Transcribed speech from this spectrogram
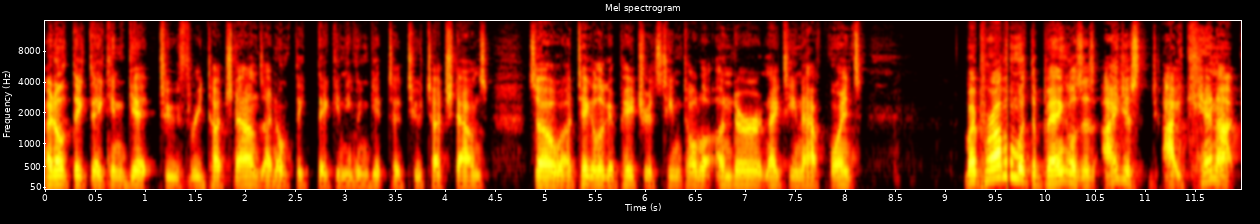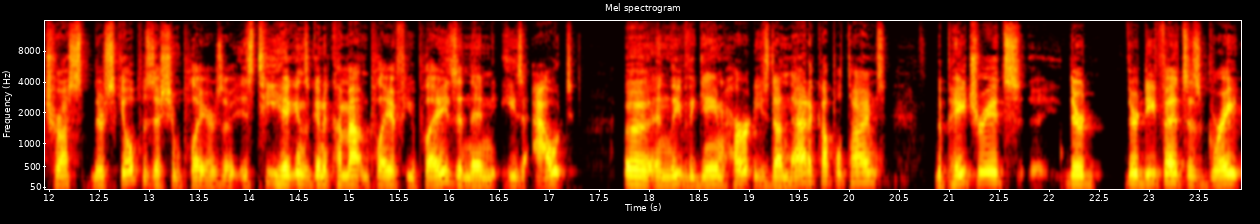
I don't think they can get to three touchdowns. I don't think they can even get to two touchdowns. So uh, take a look at Patriots team total under 19 and a half points. My problem with the Bengals is I just I cannot trust their skill position players. Uh, is Tee Higgins going to come out and play a few plays and then he's out uh, and leave the game hurt? He's done that a couple times. The Patriots, uh, their their defense is great.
